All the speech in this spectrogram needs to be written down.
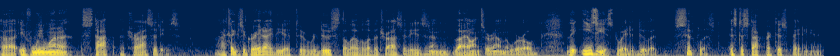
Uh, if we want to stop atrocities, I think it's a great idea to reduce the level of atrocities and violence around the world. The easiest way to do it, simplest, is to stop participating in it.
